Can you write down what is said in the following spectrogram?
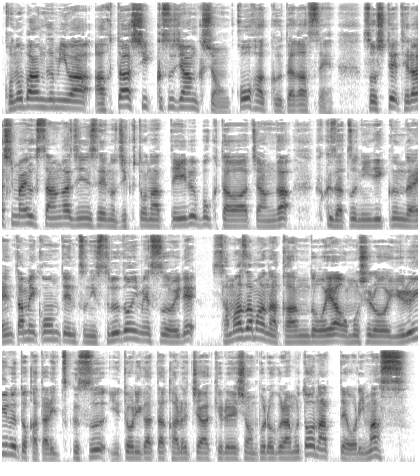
この番組は、アフターシックスジャンクション、紅白歌合戦、そして寺島由布さんが人生の軸となっている僕タワーちゃんが、複雑に入り組んだエンタメコンテンツに鋭いメスを入れ、様々な感動や面白いゆるゆると語り尽くす、ゆとり型カルチャーキュレーションプログラムとなっております。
